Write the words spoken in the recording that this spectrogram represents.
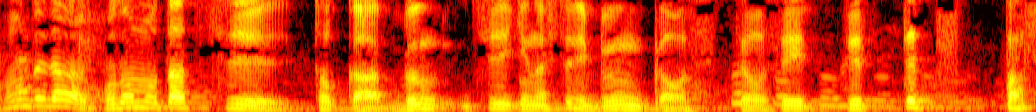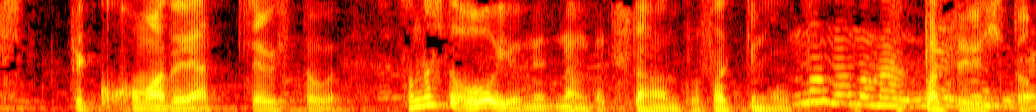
本当にだから子供たちとか文地域の人に文化を知ってほしいって言って突っ走ってここまでやっちゃう人がそんな人多いよね。なんか知多半島さっきも。突っ走る人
